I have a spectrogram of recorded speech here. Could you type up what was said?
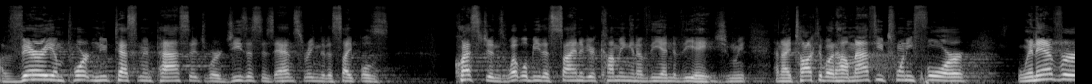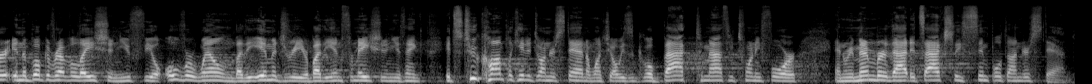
a very important New Testament passage where Jesus is answering the disciples' questions What will be the sign of your coming and of the end of the age? And, we, and I talked about how Matthew 24 Whenever in the book of Revelation you feel overwhelmed by the imagery or by the information and you think it's too complicated to understand, I want you always to go back to Matthew 24 and remember that it's actually simple to understand.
